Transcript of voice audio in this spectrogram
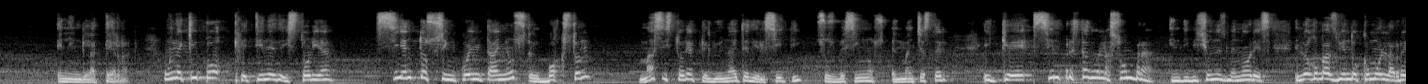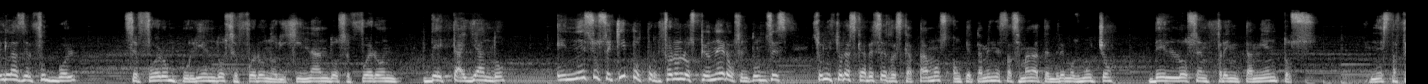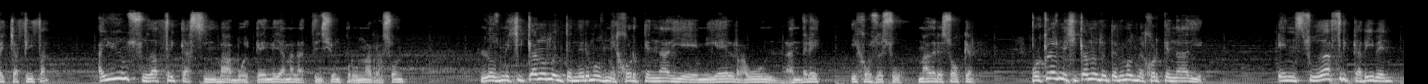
en Inglaterra. Un equipo que tiene de historia 150 años, el Buxton, más historia que el United y el City, sus vecinos en Manchester, y que siempre ha estado en la sombra, en divisiones menores. Y luego vas viendo cómo las reglas del fútbol se fueron puliendo, se fueron originando, se fueron detallando en esos equipos, porque fueron los pioneros. Entonces, son historias que a veces rescatamos, aunque también esta semana tendremos mucho de los enfrentamientos en esta fecha FIFA hay un Sudáfrica-Zimbabue que me llama la atención por una razón. Los mexicanos lo entenderemos mejor que nadie, Miguel, Raúl, André, hijos de su madre soccer. ¿Por qué los mexicanos lo entendemos mejor que nadie? En Sudáfrica viven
